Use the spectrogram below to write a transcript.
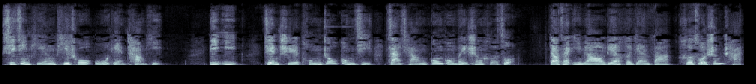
习近平提出五点倡议：第一，坚持同舟共济，加强公共卫生合作，要在疫苗联合研发、合作生产、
